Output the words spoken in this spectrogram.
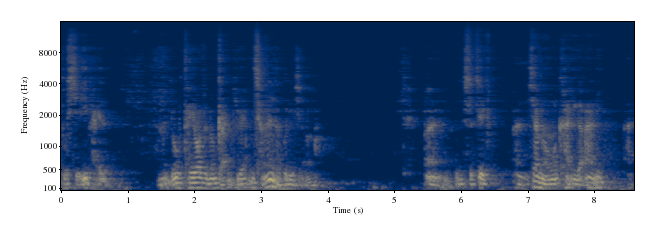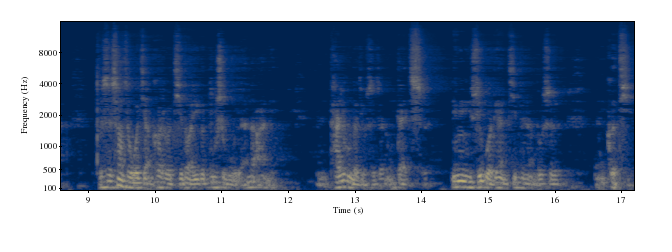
都写一排的，嗯，有他要这种感觉，你承认他不就行了吗？嗯，是这种，嗯，下面我们看一个案例，啊，这是上次我讲课的时候提到一个都市果园的案例，他用的就是这种代持。因为水果店基本上都是嗯个体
